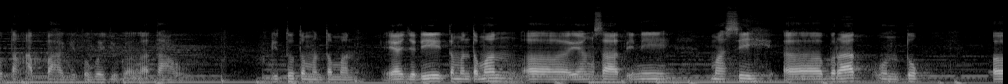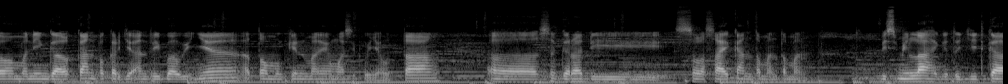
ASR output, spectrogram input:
utang apa gitu gue juga nggak tahu. Gitu teman-teman. Ya jadi teman-teman uh, yang saat ini masih uh, berat untuk uh, meninggalkan pekerjaan ribawinya atau mungkin yang masih punya utang uh, segera diselesaikan teman-teman Bismillah gitu jika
